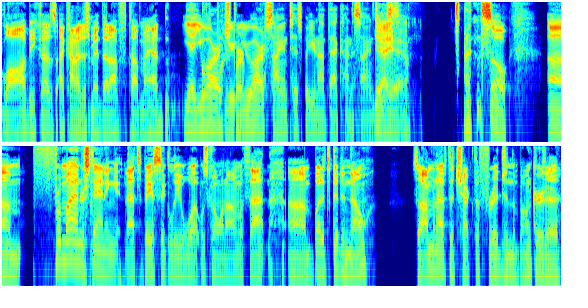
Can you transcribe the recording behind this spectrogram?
law because I kind of just made that off the top of my head. Yeah, you are you are a scientist, but you're not that kind of scientist. Yeah, yeah. yeah. And so, um, from my understanding, that's basically what was going on with that. Um, but it's good to know. So I'm gonna have to check the fridge in the bunker to, to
